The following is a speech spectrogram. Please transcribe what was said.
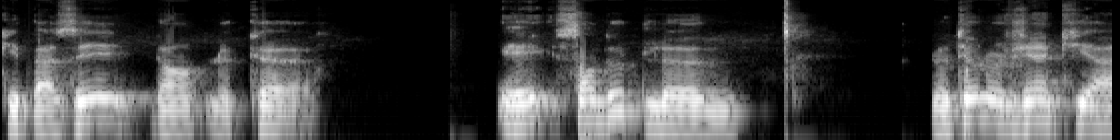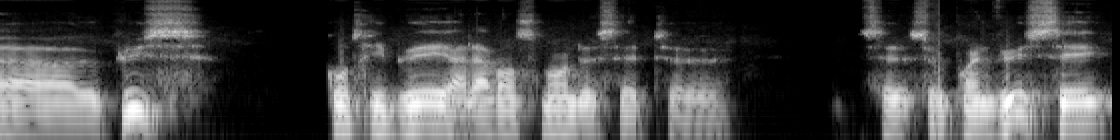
qui est basé dans le cœur. Et sans doute le, théologien qui a le plus contribué à l'avancement de cette ce, point de vue, c'est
